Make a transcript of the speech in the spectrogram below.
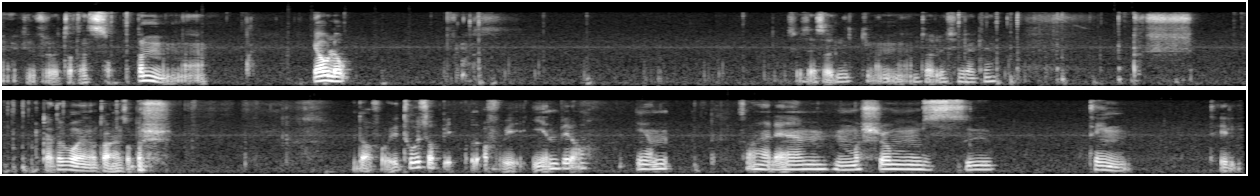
Jeg kunne for så vidt tatt en soppen. men, Yolo. Syns jeg så et nikk, men antakeligvis gjør jeg ikke det. Ok, da går vi inn og tar den soppen. Da får vi to sopper, og da får vi én bra. En sånn her um, mushroom soup-ting til.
